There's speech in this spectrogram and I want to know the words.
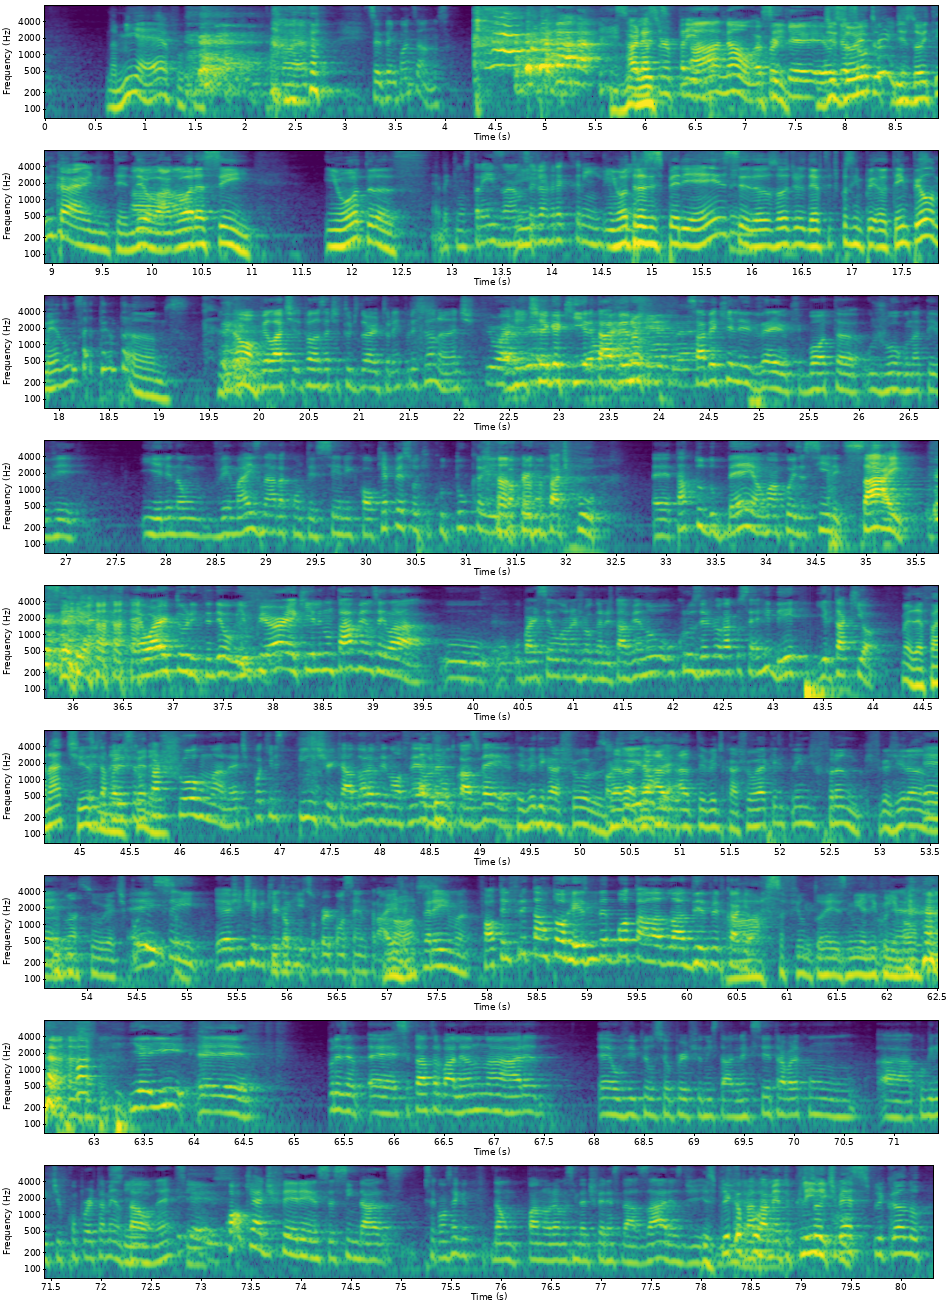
na minha época, Então, é- Você tem quantos anos? Olha a surpresa. Ah, não, é Assim, porque eu já sou 18, cringe. 18 em carne, entendeu? Ah. Agora sim, em outras É, daqui uns três anos Em- você já vira cringe. em né? outras experiências, Sim. eu sou de, deve ter tipo assim, eu tenho pelo menos uns 70 anos. Não, pela pelas atitudes do Arthur é impressionante. Fio, a gente é- chega aqui, ele é tá vendo. né? Sabe aquele velho que bota o jogo na TV e ele não vê mais nada acontecendo e qualquer pessoa que cutuca ele pra perguntar, tipo, é, tá tudo bem, alguma coisa assim, ele sai! é o Arthur, entendeu? E o pior é que ele não tá vendo, sei lá, o, o- Barcelona jogando, ele tá vendo o Cruzeiro jogar com o CRB. E ele tá aqui, ó. Mas é fanatismo, Ele tá né? parecendo um Diferente. cachorro, mano. É tipo aqueles pincher que adora ver novela É, junto com as velhas. TV de cachorro, Só sabe? que ele é o a, velho. a TV de cachorro é aquele trem de frango que fica girando É. no açougue. É tipo É isso aí. E aí a gente chega aqui, ele Fica tá aqui. super concentrado. Aí ele tá Nossa. aqui, peraí, mano. Falta ele fritar um torresmo e botar lá do lado dele pra ele ficar aqui, ó. Nossa, filho, um torresminho ali com É. limão. E aí, é, por exemplo, é, você tá trabalhando na área. É, eu vi pelo seu perfil no Instagram que você trabalha com a cognitivo comportamental, Sim. né? O que, que é isso? Qual que é a diferença, assim, das. Você consegue dar um panorama assim da diferença das áreas de, Explica de tratamento por, clínico? Se eu estivesse explicando.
